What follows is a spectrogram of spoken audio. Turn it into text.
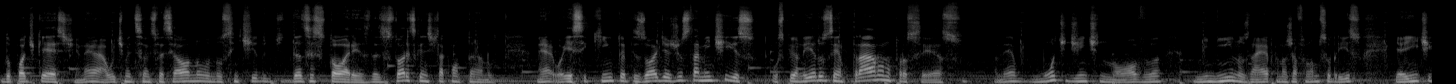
do podcast, né? A última edição especial no, no sentido de, das histórias, das histórias que a gente está contando. Né? Esse quinto episódio é justamente isso. Os pioneiros entraram no processo, né? um monte de gente nova, meninos na época, nós já falamos sobre isso, e aí a gente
